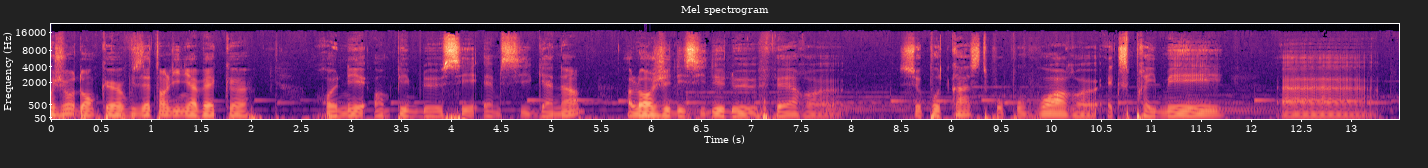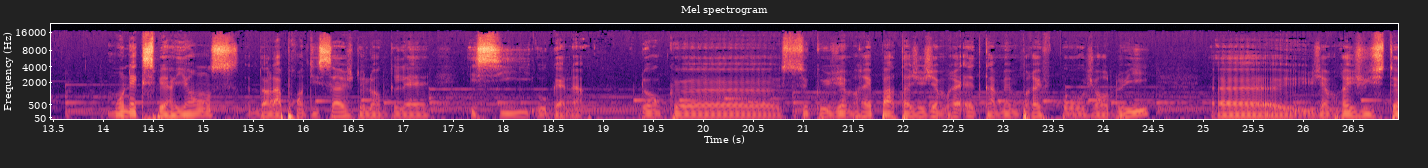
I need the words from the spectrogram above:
Bonjour, donc euh, vous êtes en ligne avec euh, René Ampim de CMC Ghana. Alors j'ai décidé de faire euh, ce podcast pour pouvoir exprimer mon expérience dans l'apprentissage de l'anglais ici au Ghana. Donc ce que j'aimerais partager, j'aimerais être quand même bref pour aujourd'hui. J'aimerais juste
